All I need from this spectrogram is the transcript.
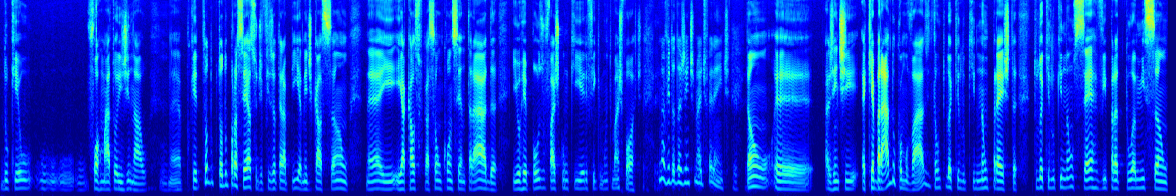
do que o, o, o formato original. Uhum. Né? Porque todo, todo o processo de fisioterapia, medicação né? e, e, a calcificação concentrada e o repouso faz com que ele fique muito mais forte. E na vida da gente não é diferente. Perfeito. Então, é, a gente é quebrado como vaso, então tudo aquilo que não presta, tudo aquilo que não serve para a tua missão,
